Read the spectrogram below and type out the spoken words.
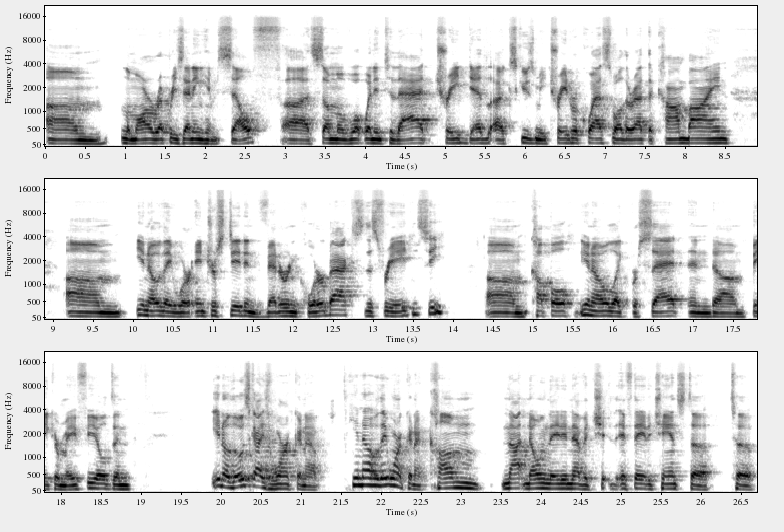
Um, Lamar representing himself. Uh, some of what went into that trade dead, uh, excuse me, trade requests while they're at the combine. Um, you know, they were interested in veteran quarterbacks this free agency. Um, couple, you know, like Brissett and um, Baker Mayfield, and you know, those guys weren't gonna, you know, they weren't gonna come not knowing they didn't have a ch- if they had a chance to to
